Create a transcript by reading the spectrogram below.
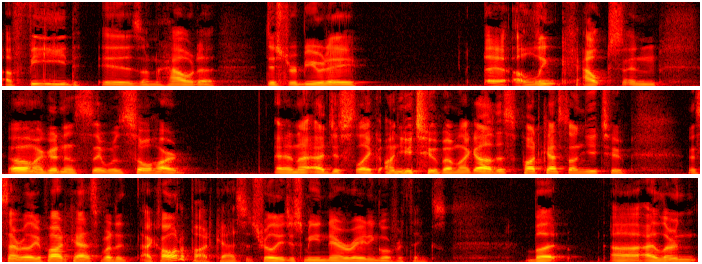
a feed is and how to distribute a a, a link out. And oh my goodness it was so hard. And I, I just like on youtube i'm like oh this is podcast on youtube. It's not really a podcast but it, i call it a podcast. It's really just me narrating over things. But uh, i learned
